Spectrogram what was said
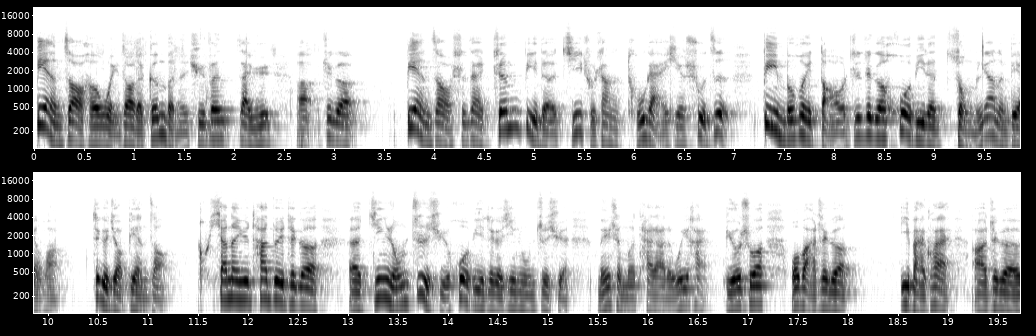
变造和伪造的根本的区分在于啊，这个变造是在真币的基础上涂改一些数字，并不会导致这个货币的总量的变化，这个叫变造。相当于它对这个呃金融秩序、货币这个金融秩序没什么太大的危害。比如说，我把这个一百块啊，这个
